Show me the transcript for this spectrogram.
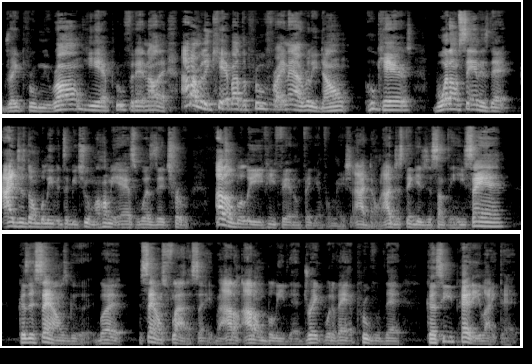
Drake proved me wrong. He had proof of that and all that. I don't really care about the proof right now. I really don't who cares? What I'm saying is that I just don't believe it to be true. My homie asked, was it true? I don't believe he fed him fake information. I don't. I just think it's just something he's saying because it sounds good, but it sounds flat to say. But I don't. I don't believe that Drake would have had proof of that because he petty like that.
